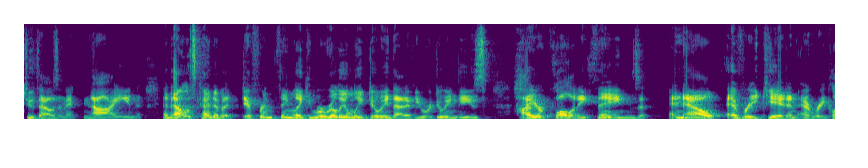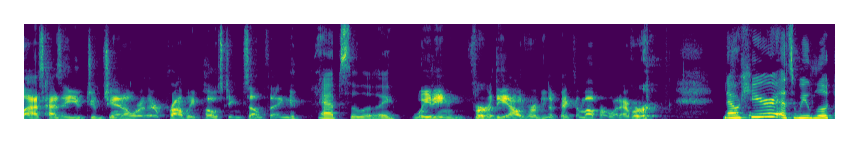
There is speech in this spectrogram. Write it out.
2009. And that was kind of a different thing. Like you were really only doing that if you were doing these higher quality things. And now every kid in every class has a YouTube channel where they're probably posting something. Absolutely. Waiting for the algorithm to pick them up or whatever. Now, here, as we look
